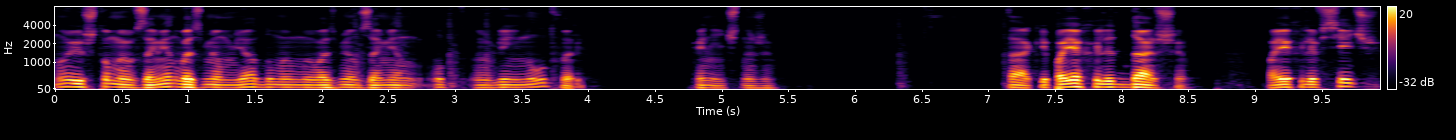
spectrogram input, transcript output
Ну и что мы взамен возьмем? Я думаю, мы возьмем взамен ут... глиняную утварь. Конечно же. Так, и поехали дальше. Поехали в сечь.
